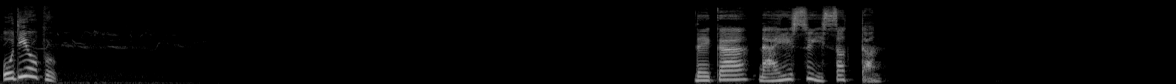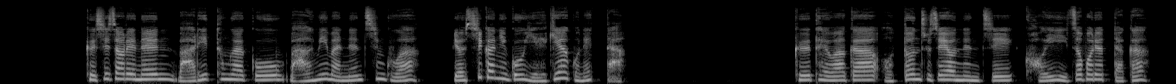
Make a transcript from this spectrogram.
오디오북 내가 나일 수 있었던 그 시절에는 말이 통하고 마음이 맞는 친구와 몇 시간이고 얘기하곤 했다. 그 대화가 어떤 주제였는지 거의 잊어버렸다가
